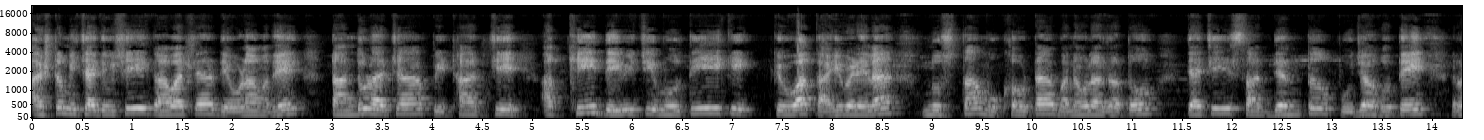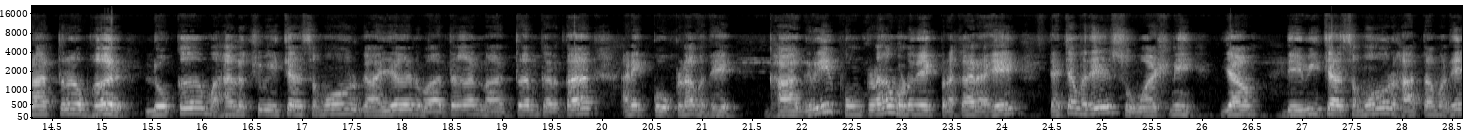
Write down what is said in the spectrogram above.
अष्टमीच्या दिवशी गावातल्या देवळामध्ये तांदूळाच्या पिठाची अख्खी देवीची मूर्ती की किंवा काही वेळेला नुसता मुखवटा बनवला जातो त्याची साध्यंत पूजा होते. रात्रभर लोक महालक्ष्मीच्या समोर गायन वादन नाचन करतात आणि कोकणामध्ये घागरी फुंकणं म्हणून एक प्रकार आहे. त्याच्यामध्ये सुवासणी या देवीच्या समोर हातामध्ये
